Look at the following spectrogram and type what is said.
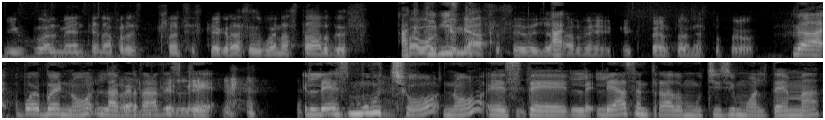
Igualmente, Ana Francisca, gracias, buenas tardes. Activista. Favor que me haces de llamarme experto en esto, pero... Ah, bueno, la verdad es que lees mucho, ¿no? Este, le, has entrado muchísimo al tema,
